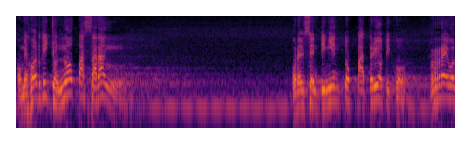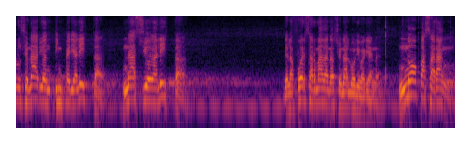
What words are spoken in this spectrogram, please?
o mejor dicho, no pasarán por el sentimiento patriótico, revolucionario, antiimperialista, nacionalista de la Fuerza Armada Nacional Bolivariana. No pasarán,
